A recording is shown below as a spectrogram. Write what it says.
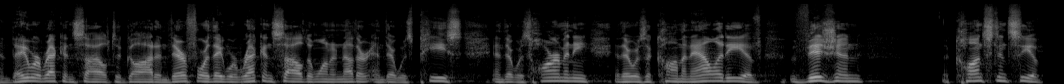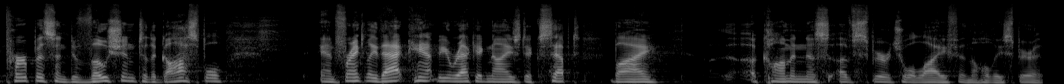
and they were reconciled to God, and therefore they were reconciled to one another, and there was peace, and there was harmony, and there was a commonality of vision, the constancy of purpose and devotion to the gospel. And frankly, that can't be recognized except by a commonness of spiritual life in the Holy Spirit.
